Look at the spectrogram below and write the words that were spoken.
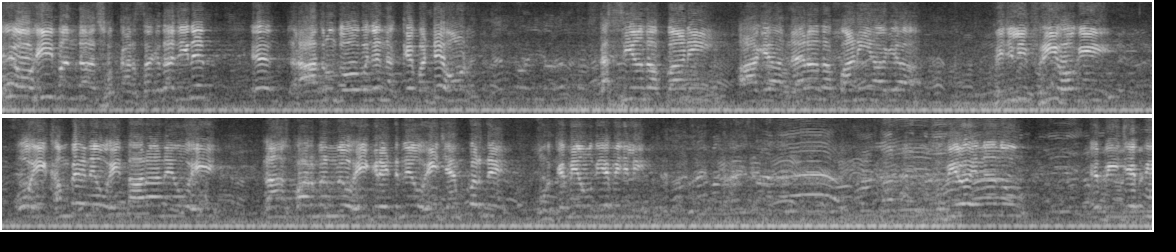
ਇਹ ਉਹੀ ਬੰਦਾ ਸੁ ਕਰ ਸਕਦਾ ਜਿਹਨੇ ਇਹ ਰਾਤ ਨੂੰ 2 ਵਜੇ ਨੱਕੇ ਵੱਡੇ ਹੋਣ। ਕੱਸੀਆਂ ਦਾ ਪਾਣੀ ਆ ਗਿਆ ਨਹਿਰਾਂ ਦਾ ਪਾਣੀ ਆ ਗਿਆ। ਬਿਜਲੀ ਫ੍ਰੀ ਹੋ ਗਈ। ਖੰਭੇ ਨੇ ਉਹੀ ਤਾਰਾਂ ਨੇ ਉਹੀ ਟਰਾਂਸਫਾਰਮਰ ਨੇ ਉਹੀ ਗ੍ਰਿਡ ਨੇ ਉਹੀ ਜੈਂਪਰ ਨੇ। ਹੁਣ ਕਿਵੇਂ ਆਉਂਦੀ ਹੈ ਬਿਜਲੀ? ਵੀਰੋ ਇਹਨਾਂ ਨੂੰ ਇਹ ਬੀਜੇਪੀ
